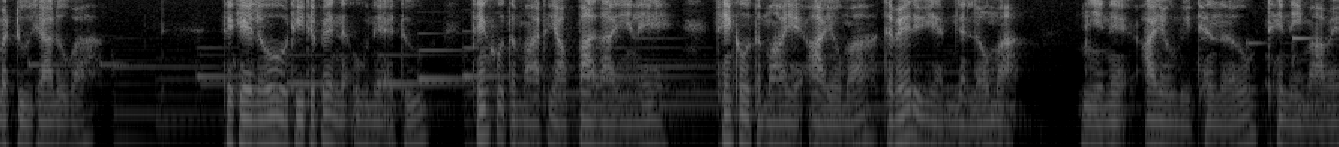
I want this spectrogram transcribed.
မတူကြလို့ပါတကယ်လို့ဒီတပည့်နှစ်ဦးနဲ့အတူထင်းခုတ်သမားတယောက်ပါလာရင်လေ ထင်းခုတ်သမားရဲ့အာယုံမှာတပည့်တွေရဲ့မျက်လုံးမှာမြင်တဲ့အာယုံတွေထင်တယ်လို့ထင်နေမှာပဲ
